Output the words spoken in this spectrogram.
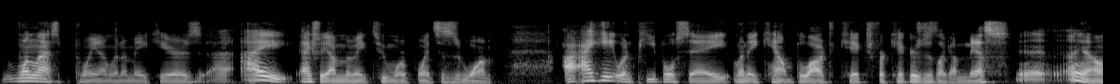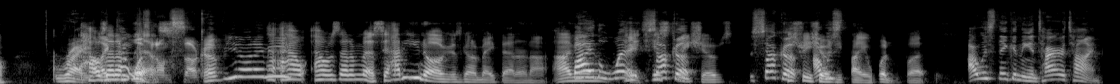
One last point I'm going to make here is I, I actually I'm going to make two more points. This is one. I, I hate when people say when they count blocked kicks for kickers is like a miss. Eh, you know, Right. How's like, that a that wasn't on miss? Succop. You know what I mean? how how is that a miss? How do you know if he was going to make that or not? I mean, By mean, the way, Succop- shows Succop. history shows was he probably wouldn't, but I was thinking the entire time,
